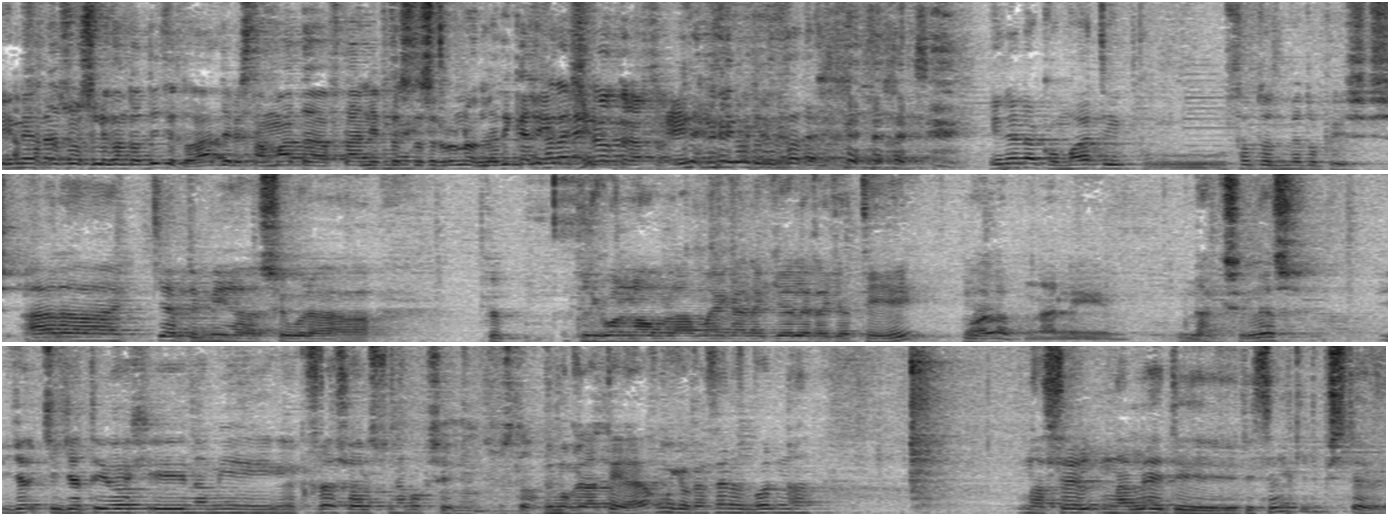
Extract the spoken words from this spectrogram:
Είναι Φαντάζομαι σε λέγανε το αντίθετο. Άντε, ρε, σταμάτα, φτάνει, έφτασε τόσο χρόνο. Δηλαδή, καλή Αλλά χειρότερο αυτό. Είναι χειρότερο, δεν θα ήταν. Είναι ένα κομμάτι που θα το αντιμετωπίσεις. Άρα και από τη μία σίγουρα πλ- πληγωνόμουν άμα έκανε και έλεγα γιατί, αλλά από την άλλη εντάξει, λες. και γιατί όχι να μην εκφράσει ο άλλο την άποψή του. Σωστό. Δημοκρατία έχουμε και ο καθένας μπορεί να, να, θέλ, να λέει τι, τι θέλει και τι πιστεύει.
